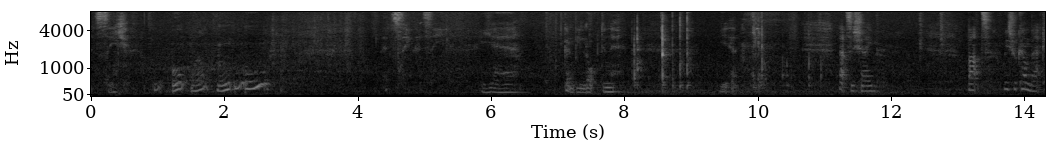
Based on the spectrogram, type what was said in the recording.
Let's see. Oh, well, ooh, ooh. Let's see, let's see. Yeah, it's going to be locked, isn't it? Yeah. That's a shame. But we shall come back.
